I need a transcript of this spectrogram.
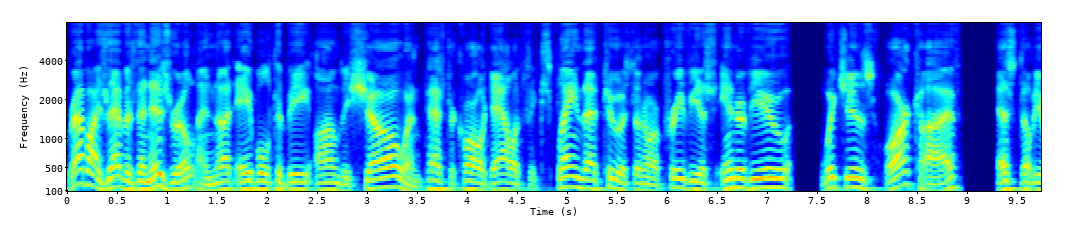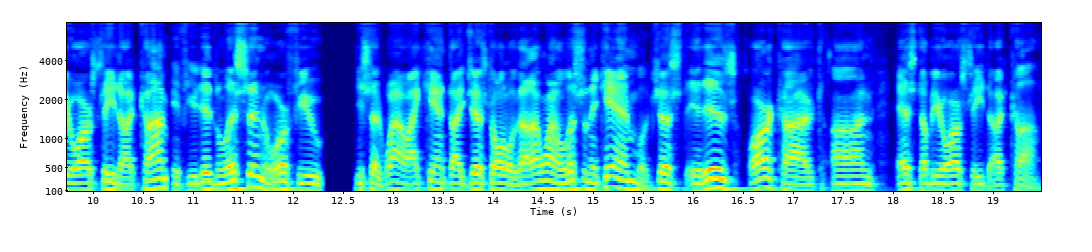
Rabbi Zev is in Israel and not able to be on the show, and Pastor Carl Gallups explained that to us in our previous interview, which is archived, swrc.com. If you didn't listen, or if you, you said, wow, I can't digest all of that, I want to listen again, well, just it is archived on swrc.com.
